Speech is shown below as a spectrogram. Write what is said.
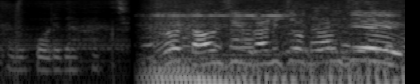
তারপরে পরে দেখাচ্ছে টাউনশিপ রানীচক টাউনশিপ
